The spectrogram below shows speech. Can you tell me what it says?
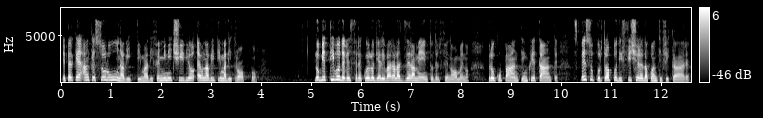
e perché anche solo una vittima di femminicidio è una vittima di troppo. L'obiettivo deve essere quello di arrivare all'azzeramento del fenomeno, preoccupante, inquietante, spesso purtroppo difficile da quantificare,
